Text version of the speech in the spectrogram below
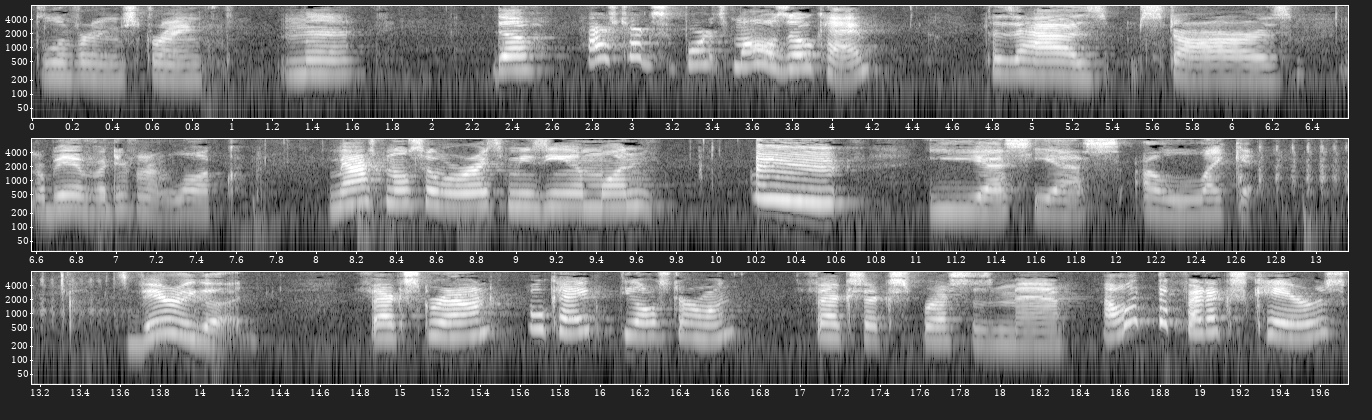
Delivering strength. Meh. The hashtag support small is okay because it has stars, a bit of a different look. National Civil Rights Museum one. Mm, yes, yes, I like it. It's very good. FedEx Ground, okay, the All Star one. FedEx Express is meh. I like the FedEx Cares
